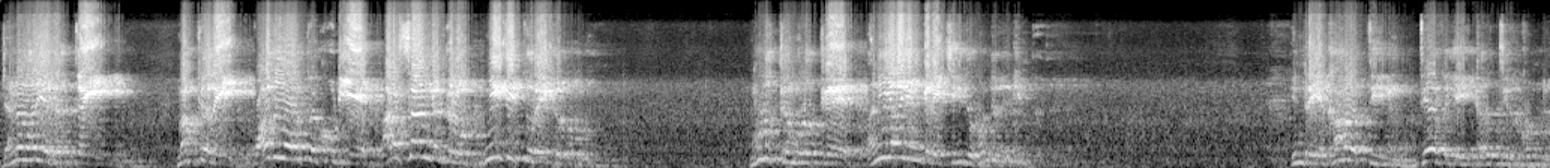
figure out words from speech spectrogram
ஜனநாயகத்தை மக்களை பாதுகாக்கக்கூடிய அரசாங்கங்களும் நீதித்துறைகளும் முழுக்க முழுக்க அநியாயங்களை செய்து கொண்டிருக்கின்றது. இன்றைய காலத்தின் தேவையை கருத்தில் கொண்டு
